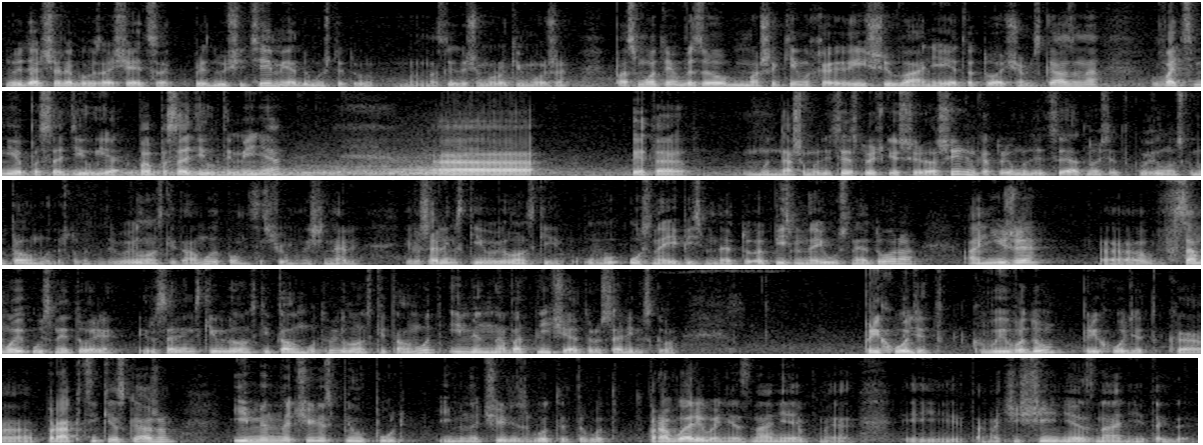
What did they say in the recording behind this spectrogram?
Ну и дальше Рэба возвращается к предыдущей теме. Я думаю, что это на следующем уроке мы уже посмотрим. Везеоб Машаким Ришивани. Это то, о чем сказано. Во тьме посадил, я, посадил ты меня. А, это наши мудрецы с точки Широширин, которые мудрецы относят к Вавилонскому Талмуду. Что вот Вавилонский Талмуд, помните, с чего мы начинали? Иерусалимский и Вавилонский, устная и письменная, письменная и устная Тора, они же Э, в самой устной Торе, Иерусалимский и Вавилонский Талмуд. Вавилонский Талмуд, именно в отличие от Иерусалимского, приходит к выводу, приходит к практике, скажем, именно через пилпуль, именно через вот это вот проваривание знания э, и там, очищение знаний и так далее.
